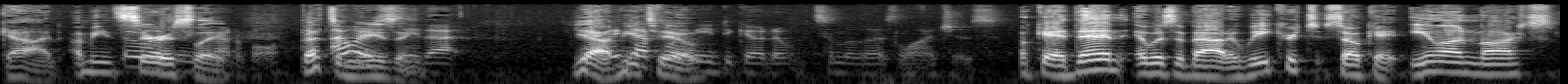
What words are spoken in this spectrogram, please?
god. I mean It seriously. incredible. That's amazing. see that. Yeah, we me definitely too. need to go to some of those launches. Okay, then it was about a week or two. So, okay, Elon Musk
